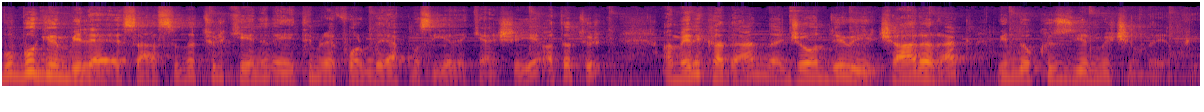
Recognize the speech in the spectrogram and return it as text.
Bu bugün bile esasında Türkiye'nin eğitim reformunda yapması gereken şeyi Atatürk Amerika'dan John Dewey'i çağırarak 1923 yılında yapıyor.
